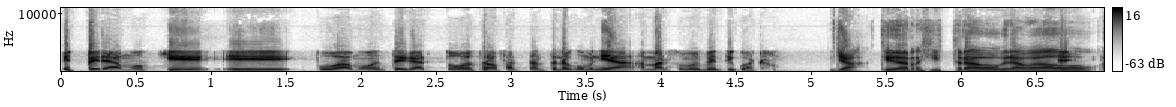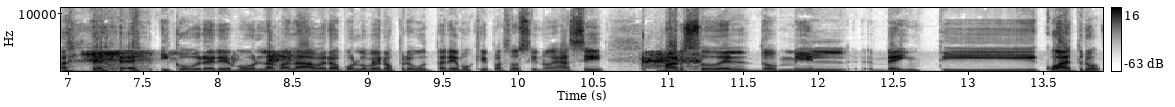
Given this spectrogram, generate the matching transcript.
esperamos que eh, podamos entregar todo el trabajo faltante a la comunidad a marzo del 2024. Ya, queda registrado, grabado y cobraremos la palabra o por lo menos preguntaremos qué pasó si no es así. Marzo del 2024.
